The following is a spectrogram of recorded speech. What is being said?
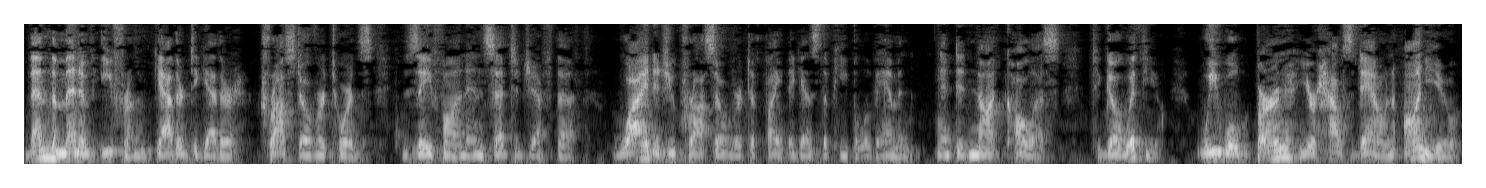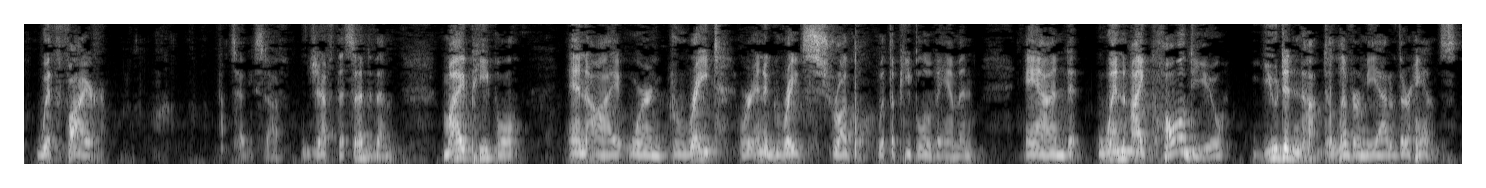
Then the men of Ephraim gathered together, crossed over towards Zaphon, and said to Jephthah, Why did you cross over to fight against the people of Ammon, and did not call us to go with you? We will burn your house down on you with fire. That's heavy stuff. Jephthah said to them, My people and I were in great, were in a great struggle with the people of Ammon, and when I called you, you did not deliver me out of their hands.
